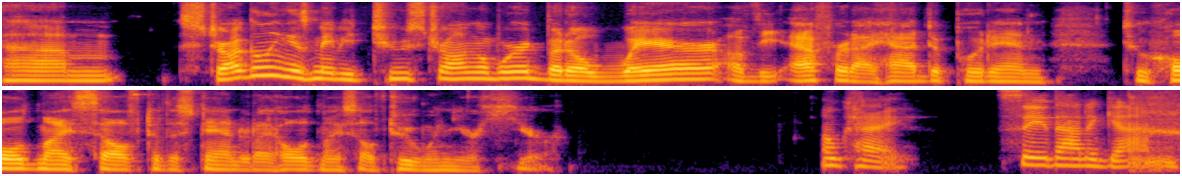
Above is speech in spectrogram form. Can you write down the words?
um, struggling is maybe too strong a word, but aware of the effort I had to put in to hold myself to the standard I hold myself to when you're here. Okay. Say that again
